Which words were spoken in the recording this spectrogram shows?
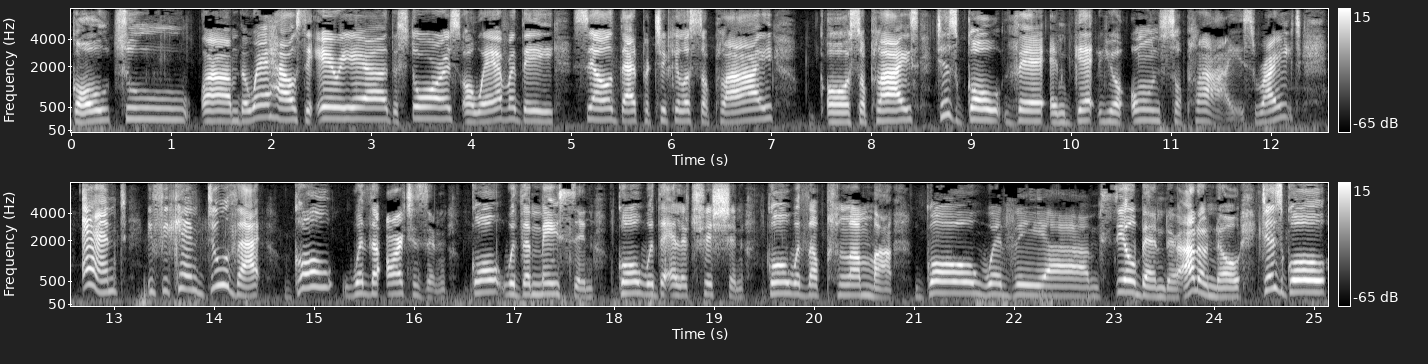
go to um, the warehouse the area the stores or wherever they sell that particular supply or supplies. Just go there and get your own supplies right and if you can't do that go with the artisan go with the mason go with the electrician go with the plumber go with the um, steel bender. I don't know. Just go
